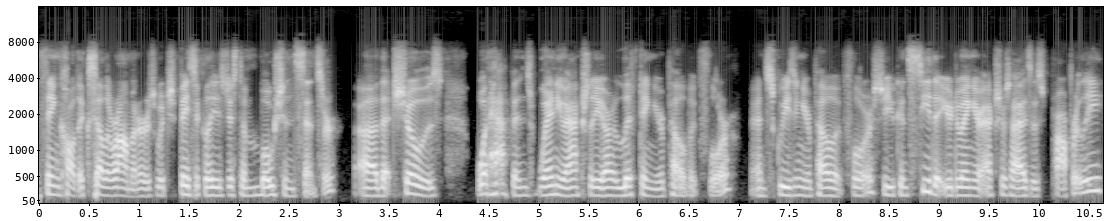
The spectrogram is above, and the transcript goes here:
a thing called accelerometers, which basically is just a motion sensor uh, that shows what happens when you actually are lifting your pelvic floor and squeezing your pelvic floor. So you can see that you're doing your exercises properly.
